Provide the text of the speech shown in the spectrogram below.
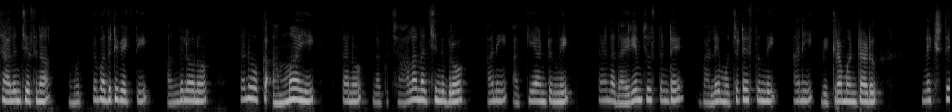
ఛాలెంజ్ చేసిన మొట్టమొదటి వ్యక్తి అందులోనూ తను ఒక అమ్మాయి. తను నాకు చాలా నచ్చింది బ్రో అని అక్కి అంటుంది. తన ధైర్యం చూస్తుంటే భలే ముచ్చటేస్తుంది అని విక్రమ్ అంటాడు. నెక్స్ట్ డే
